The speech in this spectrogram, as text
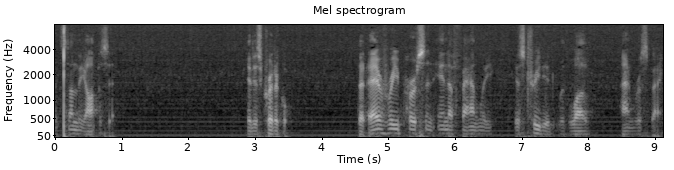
It's done the opposite. It is critical that every person in a family is treated with love and respect.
